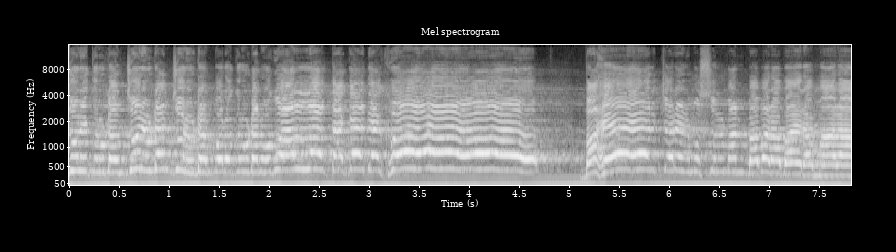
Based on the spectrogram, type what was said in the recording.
জোরে করে উঠান, জোরে উঠান জোরে উঠান, বড় করে উঠান। ওগো আল্লাহ, তাকে দেখো। বাহের চরের মুসলমান বাবারা, ভাইরা, মারা।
